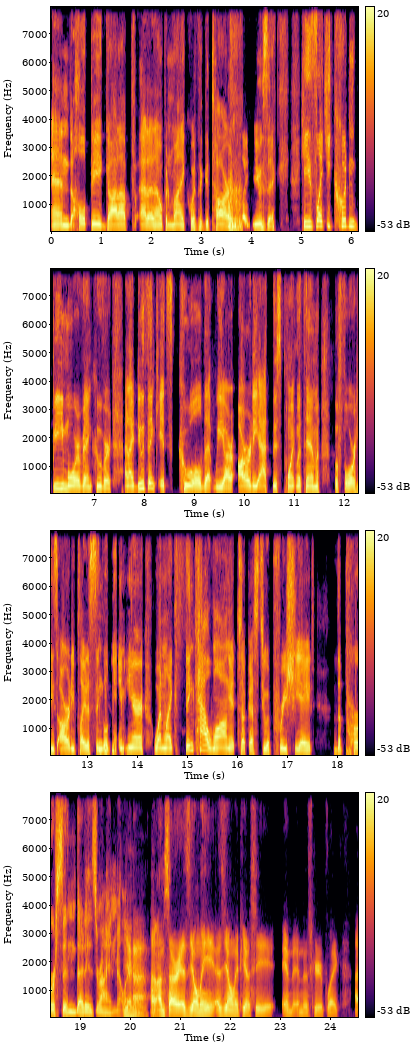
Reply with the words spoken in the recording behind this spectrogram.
and Holtby got up at an open mic with a guitar and played music. He's like he couldn't be more Vancouver, and I do think it's cool that we are already at this point with him before he's already played a single game here. When like think how long it took us to appreciate the person that is Ryan Miller. Yeah. I'm sorry, as the only as the only POC in in this group, like I,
